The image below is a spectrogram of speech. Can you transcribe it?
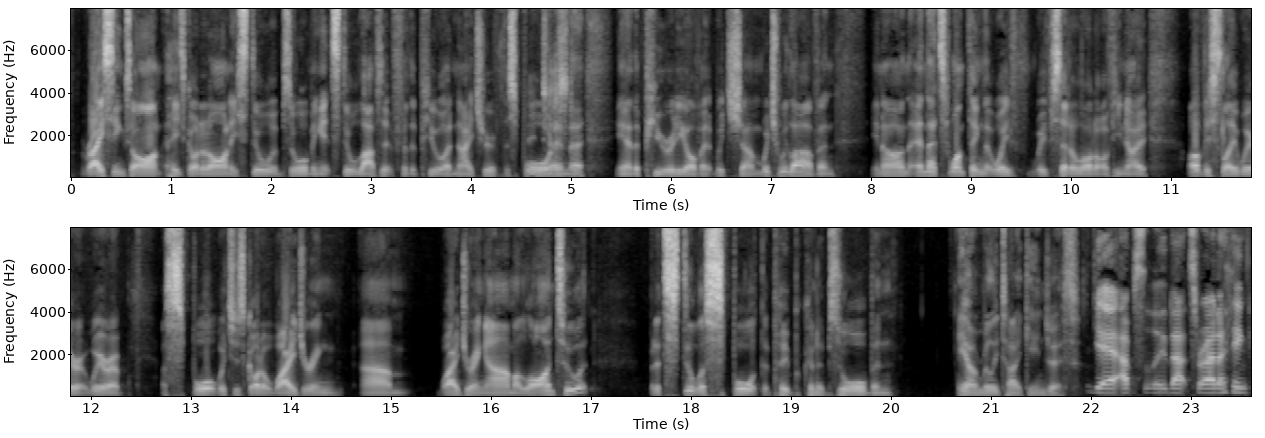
Racing's on, he's got it on. He's still absorbing it, still loves it for the pure nature of the sport and the you know the purity of it, which um, which we love. And you know, and, and that's one thing that we've we've said a lot of. You know, obviously we're we're a, a sport which has got a wagering um, wagering arm aligned to it, but it's still a sport that people can absorb and you know and really take in. Jess. Yeah, absolutely. That's right. I think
